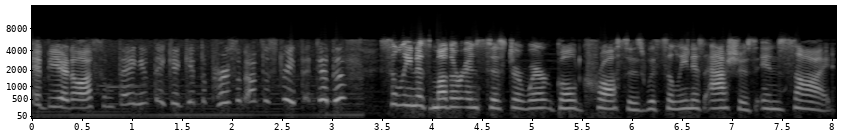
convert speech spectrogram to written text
It'd be an awesome thing if they could get the person off the street that did this. Celina's mother and sister wear gold crosses with Celina's ashes inside.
